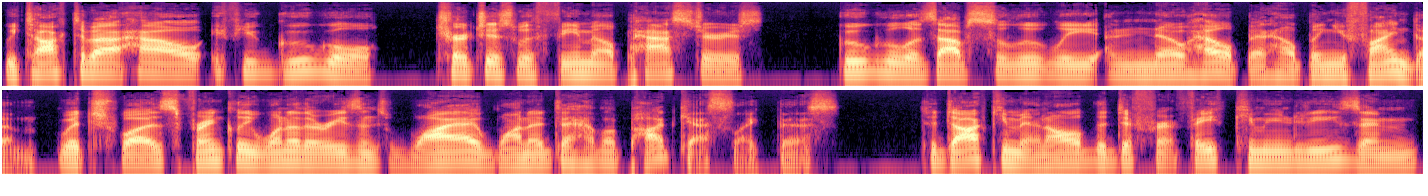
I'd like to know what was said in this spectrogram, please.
We talked about how if you Google churches with female pastors, Google is absolutely no help in helping you find them, which was frankly one of the reasons why I wanted to have a podcast like this to document all the different faith communities and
